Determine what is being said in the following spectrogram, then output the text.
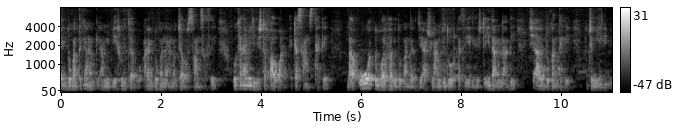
এক দোকান থেকে আমাকে, আমি বের হয়ে যাব, আরেক দোকানে আমার যাওয়ার চান্স আছে, ওইখানে আমি জিনিসটা পাওয়ার একটা চান্স থাকে বা ও একটু ভয় পাবে দোকানদার যে আসলে আমি যদি ওর কাছে এই জিনিসটা এই দামে না দিই, সে আরেক দোকান থেকে হচ্ছে নিয়ে নেবে।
